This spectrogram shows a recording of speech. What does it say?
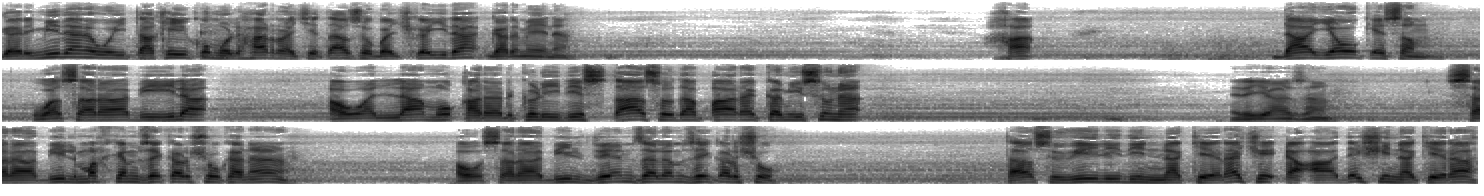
ګرمي ده نه وایي تقیکم الحر چې تاسو بچ کوي ده ګرمې نه ها دا یو قسم وسرابیلا او الله مقرر کړی دي ستاسو د پاره کمیسونه ریاضه سرابیل مخکم ذکر شو کنه او سرابیل دویم ظلم ذکر شو تاسو ویلی دي نکره چې اعاده شي نکره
